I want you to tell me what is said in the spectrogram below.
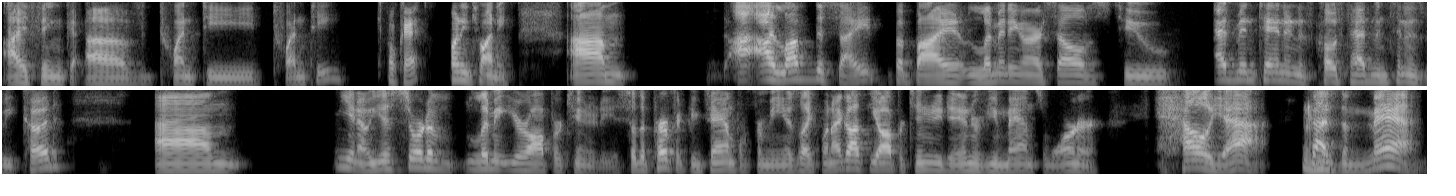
I think of 2020. Okay. 2020. Um, I, I love the site, but by limiting ourselves to Edmonton and as close to Edmonton as we could, um, you know, you sort of limit your opportunities. So the perfect example for me is like when I got the opportunity to interview Mance Warner, hell yeah, Mhm. guy's the man.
